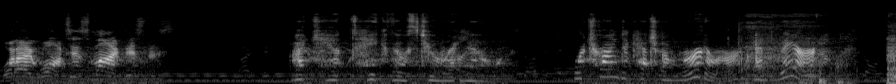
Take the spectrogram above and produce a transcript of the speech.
What I want is my business. I can't take those two right now. We're trying to catch a murderer, and they're.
